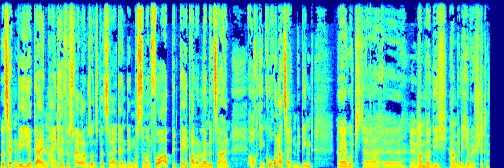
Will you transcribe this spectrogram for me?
Sonst hätten wir hier deinen Eintritt fürs Freibad umsonst bezahlt, dann den musste man vorab mit PayPal online bezahlen, auch den Corona-Zeiten bedingt. Naja gut, da äh, Ja. haben wir dich, haben wir dich erwischt. Bitte.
